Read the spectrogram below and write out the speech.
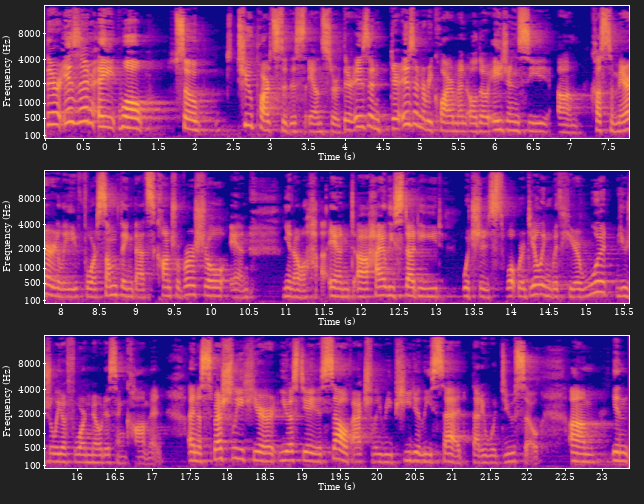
There isn't a, well, so two parts to this answer. There isn't, there isn't a requirement, although agency um, customarily for something that's controversial and, you know, and uh, highly studied which is what we're dealing with here, would usually afford notice and comment. And especially here, USDA itself actually repeatedly said that it would do so. Um, in,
